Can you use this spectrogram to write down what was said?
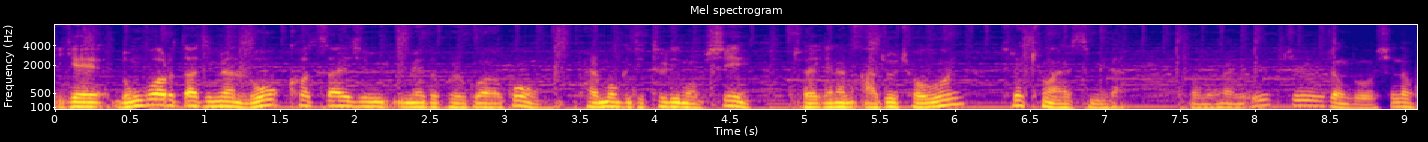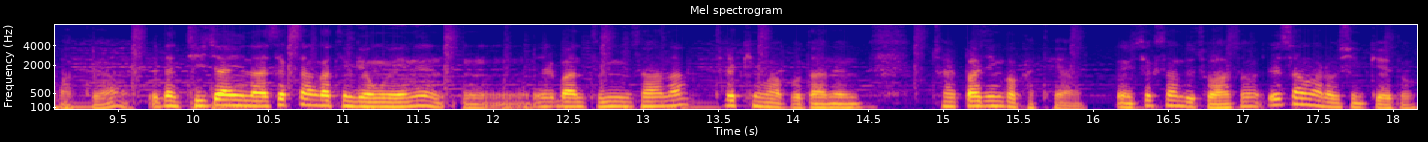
이게 농구화로 따지면 로우 컷 사이즈임에도 불구하고 발목이 뒤틀림 없이 저에게는 아주 좋은 트레킹화였습니다. 저는 한 일주일 정도 신어봤고요. 일단 디자인이나 색상 같은 경우에는 음, 일반 등산화 트레킹화보다는 잘 빠진 것 같아요. 색상도 좋아서 일상화로 신기에도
